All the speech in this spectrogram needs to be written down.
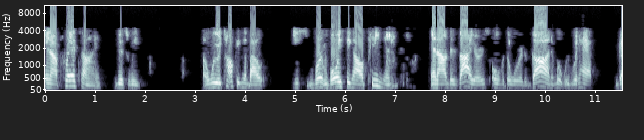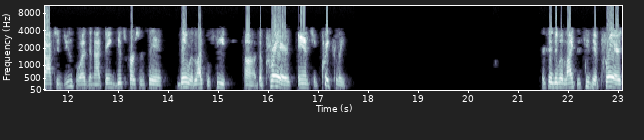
in our prayer time this week. Uh, we were talking about just voicing our opinion and our desires over the Word of God and what we would have God to do for us. And I think this person said they would like to see uh, the prayers answered quickly. They said they would like to see their prayers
